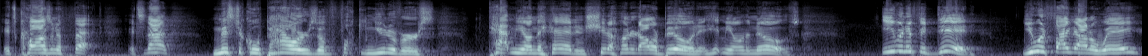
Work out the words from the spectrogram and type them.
It's cause and effect. It's not mystical powers of fucking universe. Tap me on the head and shit a hundred dollar bill and it hit me on the nose. Even if it did, you would find out a way,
